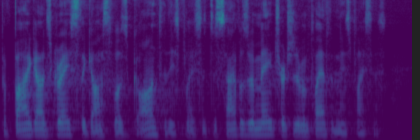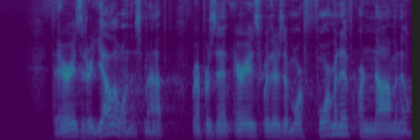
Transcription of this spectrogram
But by God's grace, the gospel has gone to these places. Disciples have been made, churches have been planted in these places. The areas that are yellow on this map represent areas where there's a more formative or nominal,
